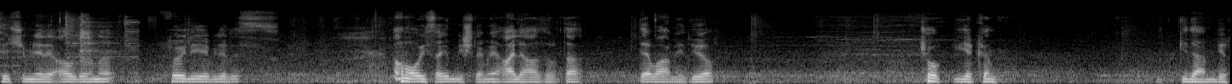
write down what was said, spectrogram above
seçimleri aldığını söyleyebiliriz. Ama oy sayım işlemi hala hazırda devam ediyor. Çok yakın giden bir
